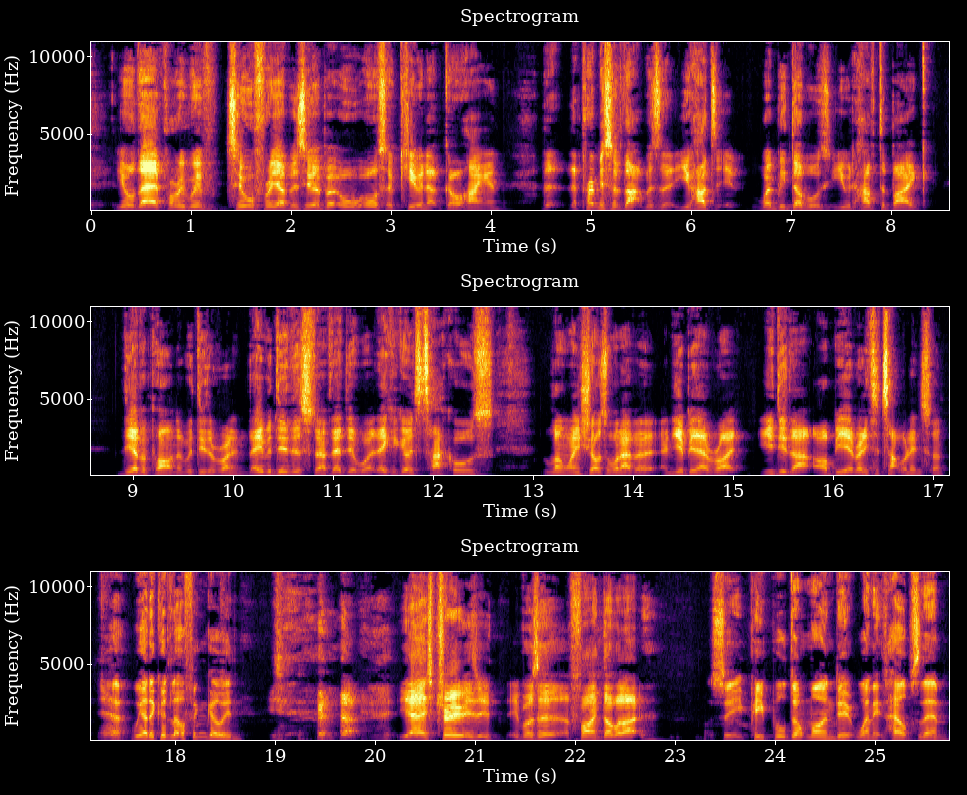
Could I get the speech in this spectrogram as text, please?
you're there probably with two or three others who are but also queuing up goal hanging. The the premise of that was that you had to, Wembley doubles. You would have to bag. The other partner would do the running. They would do this stuff. They do work. They could go into tackles, long range shots or whatever, and you'd be there. Right, you do that. I'll be here ready to tap one in, son. yeah, we had a good little thing going. yeah, it's true. It, it, it was a, a fine double act. See, people don't mind it when it helps them.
